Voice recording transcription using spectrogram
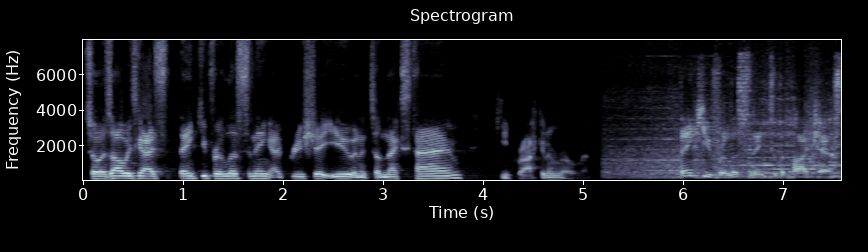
So, as always, guys, thank you for listening. I appreciate you. And until next time, keep rocking and rolling. Thank you for listening to the podcast.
